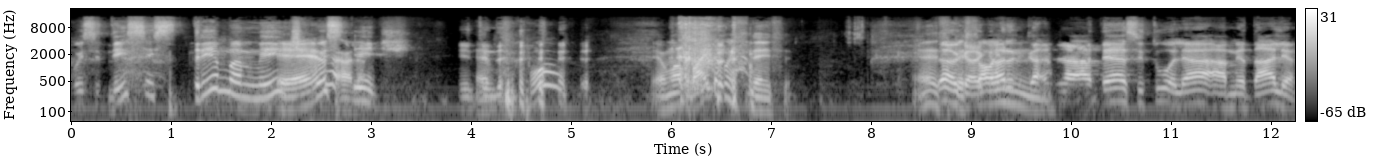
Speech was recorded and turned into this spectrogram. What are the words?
coincidência extremamente É, coincidente. Entendeu? Pô, é uma baita coincidência. É, Não, cara, cara, em- cara, até se tu olhar a medalha,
